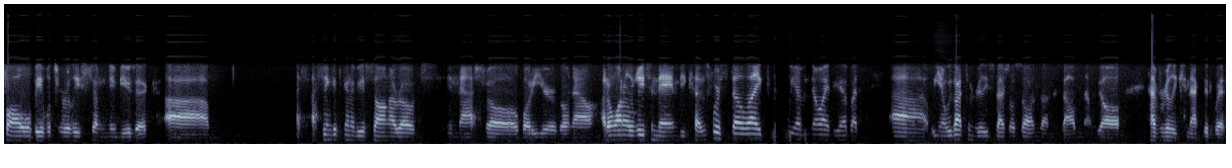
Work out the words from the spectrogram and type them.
fall we'll be able to release some new music. Um, I, I think it's going to be a song I wrote in Nashville about a year ago now. I don't want to release a name because we're still like we have no idea, but uh, you know we got some really special songs on this album that we all have really connected with.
